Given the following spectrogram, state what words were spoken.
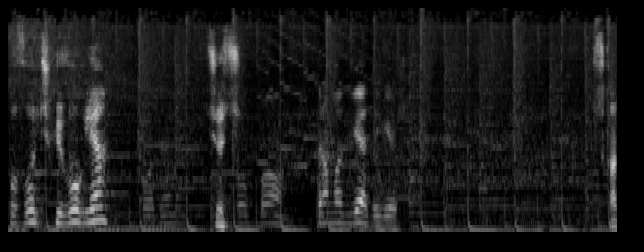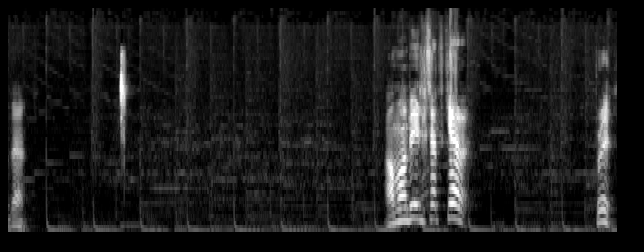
Po, po fol që kjoj voglja? Po te. Qëq? Po po, Ska der. A më bilë që të kjerë? Prit.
